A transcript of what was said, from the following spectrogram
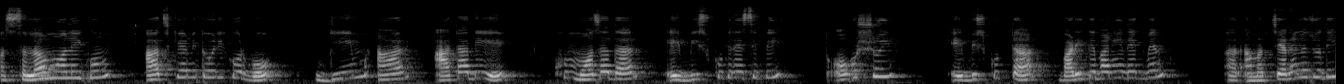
আসসালামু আলাইকুম। আজকে আমি তৈরি করব ডিম আর আটা দিয়ে খুব মজাদার এই বিস্কুট রেসিপি। তো অবশ্যই এই বিস্কুটটা বাড়িতে বানিয়ে দেখবেন। আর আমার চ্যানেলে যদি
